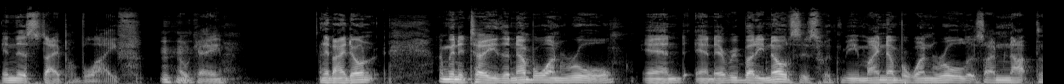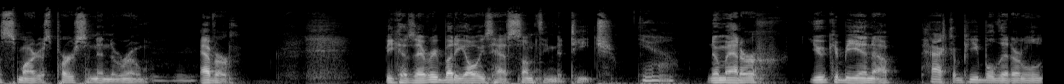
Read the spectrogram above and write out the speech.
in this type of life. Okay, and I don't. I'm going to tell you the number one rule, and and everybody knows this with me. My number one rule is I'm not the smartest person in the room ever, because everybody always has something to teach. Yeah. No matter you could be in a pack of people that are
